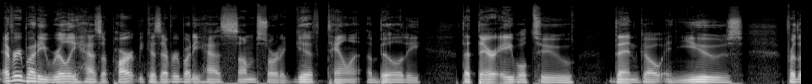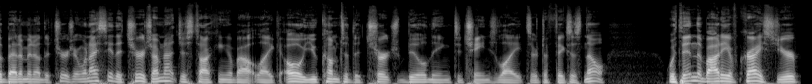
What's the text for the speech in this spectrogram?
everybody really has a part because everybody has some sort of gift, talent, ability that they're able to then go and use for the betterment of the church. And when I say the church, I'm not just talking about like, oh, you come to the church building to change lights or to fix this. No. Within the body of Christ, you're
